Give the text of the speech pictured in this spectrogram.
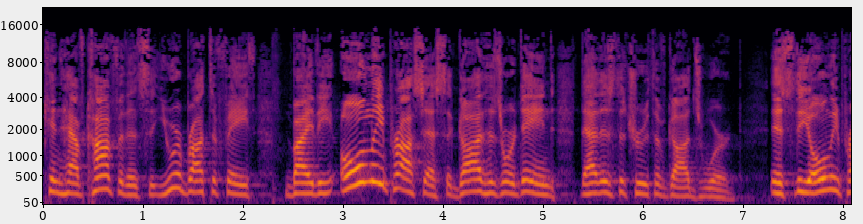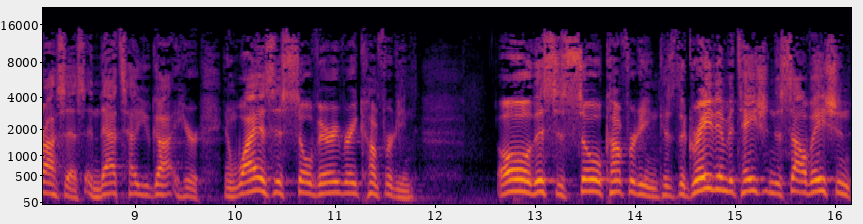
can have confidence that you were brought to faith by the only process that God has ordained, that is the truth of God's Word. It's the only process, and that's how you got here. And why is this so very, very comforting? Oh, this is so comforting because the great invitation to salvation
